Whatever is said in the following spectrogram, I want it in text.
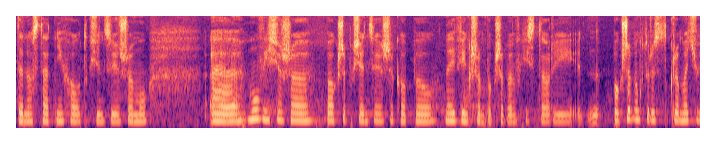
ten ostatni hołd księdzu Jerzemu. E, Mówi się, że pogrzeb księdza Jerzego był największym pogrzebem w historii, pogrzebem, który zgromadził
